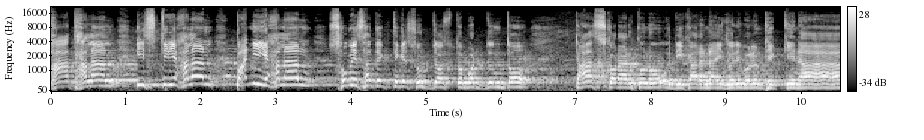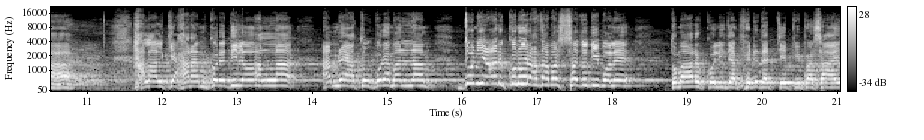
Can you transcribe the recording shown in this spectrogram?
ভাত হালাল, স্ত্রী হালাল, পানি হালাল শোবে সাদেক থেকে সূর্যাস্ত পর্যন্ত টাচ করার কোনো অধিকার নাই, জোরে বলুন ঠিক কিনা হালালকে হারাম করে দিল আল্লাহ, আমরা এত করে মানলাম দুনিয়ার কোনো রাজা বাদশা যদি বলে, তোমার কলিজা ফেটে যাচ্ছে পিপাসায়,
